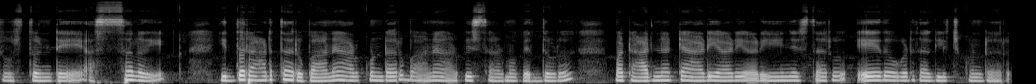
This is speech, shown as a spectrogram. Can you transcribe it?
చూస్తుంటే అస్సలు ఇద్దరు ఆడతారు. బాగానే ఆడుకుంటారు బాగానే ఆడిపిస్తాడు మా పెద్దోడు. బట్ ఆడినట్టే ఆడి ఆడి ఆడి ఏం చేస్తారు? ఏదో ఒకటి తగిలించుకుంటారు.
